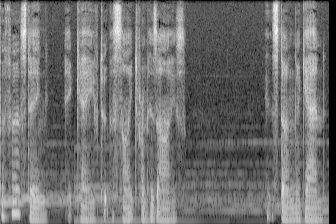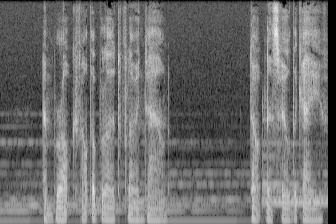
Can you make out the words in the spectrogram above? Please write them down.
The first sting it gave took the sight from his eyes. It stung again, and Brock felt the blood flowing down. Darkness filled the cave.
